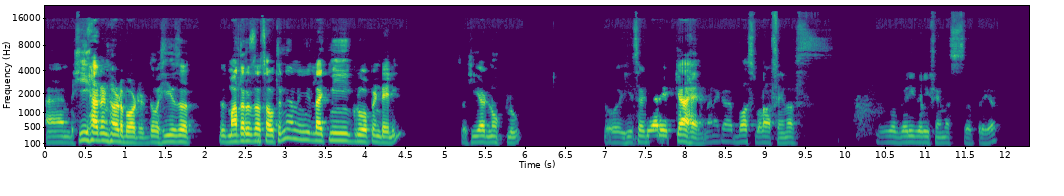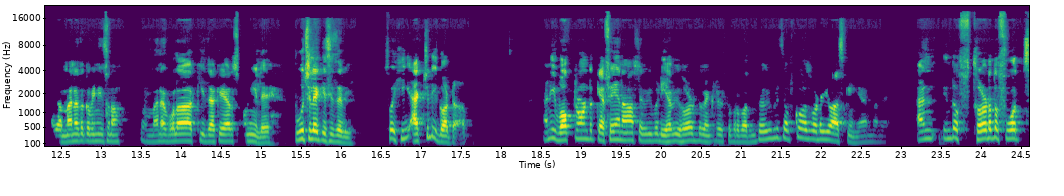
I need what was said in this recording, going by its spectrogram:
and he hadn't heard about it. Though he is a his mother is a South Indian, and he like me grew up in Delhi, so he had no clue. So he said, "यार ये क्या है?" मैंने कहा, "बॉस बड़ा फेमस, वो वेरी वेरी फेमस प्रेयर." अगर मैंने तो कभी नहीं सुना, तो मैंने बोला कि जाके यार सुन ही ले, पूछ ले किसी से भी. So he actually got up and he walked around the cafe and asked everybody, "Have you heard the Venkatesh Suprabhatam?" So everybody, of course, what are you asking? यार मैंने and in the third or the fourth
